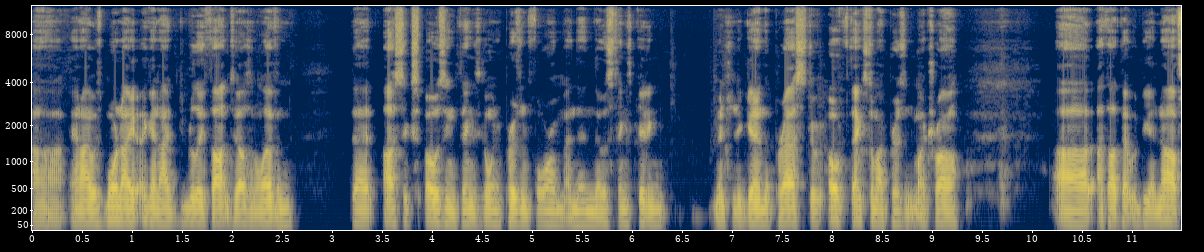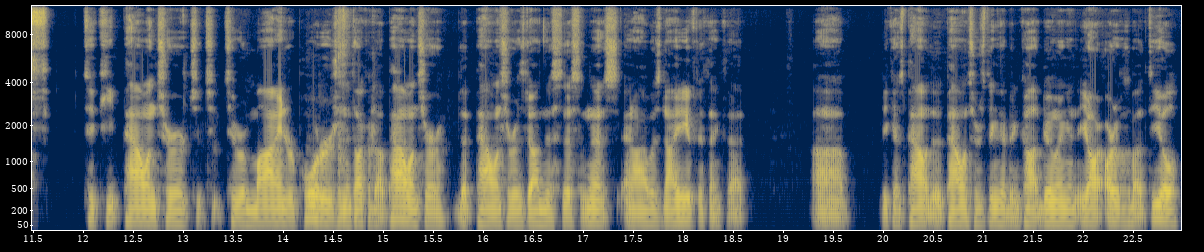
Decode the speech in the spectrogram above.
Uh, and I was more naive. Again, I really thought in 2011 that us exposing things going to prison for them, and then those things getting mentioned again in the press. To, oh, thanks to my prison, my trial, uh, I thought that would be enough to keep Palantir to, to, to, remind reporters when they talk about Palantir that Palantir has done this, this, and this. And I was naive to think that uh, because Pal- the Palantir's thing they've been caught doing, and the articles about Deal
